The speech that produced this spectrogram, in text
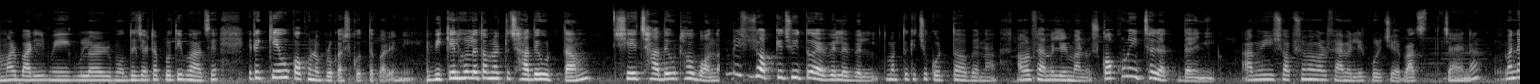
আমার বাড়ির মেয়েগুলোর মধ্যে যে একটা প্রতিভা আছে, এটা কেউ কখনো প্রকাশ করতে পারেনি। বিকেল হলে তো আমরা একটু ছাদে উঠতাম, সে ছাদে ওঠাও বন্ধ। সব কিছুই তো অ্যাভেলেবেল তোমার তো কিছু করতে হবে না। আমার ফ্যামিলির মানুষ, কখনো ইচ্ছা দেয়নি। আমি সবসময় আমার ফ্যামিলির পরিচয় বাঁচতে চাই না। মানে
